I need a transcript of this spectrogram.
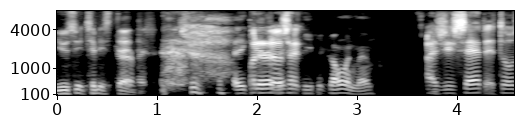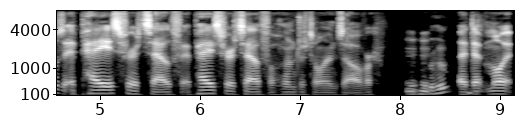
Use it till it's dead. Take But it care of does it. it- Keep it going, man. As you said, it does. It pays for itself. It pays for itself a hundred times over. Mhm. Like that, my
